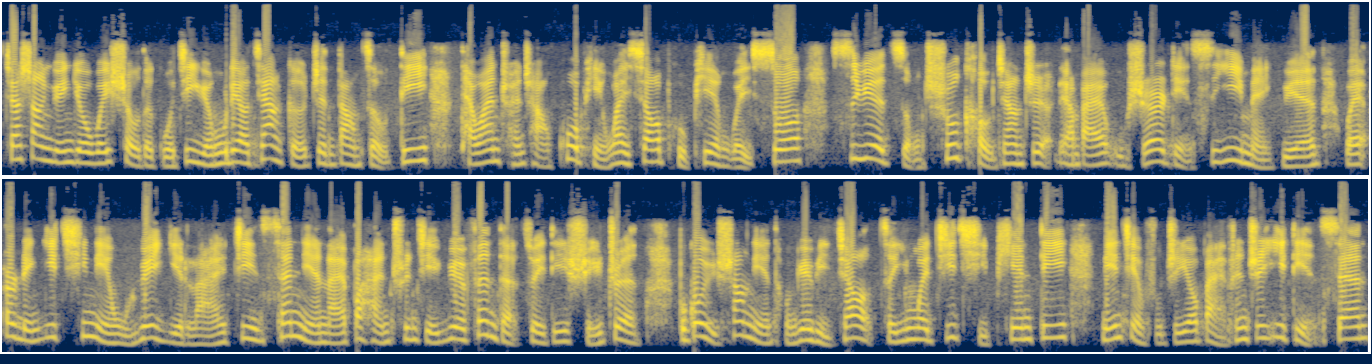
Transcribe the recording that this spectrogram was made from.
加上原油为首的国际原物料价格震荡走低，台湾船厂货品外销普遍萎缩。四月总出口降至两百五十二点四亿美元，为二零一七年五月以来近三年来不含春节月份的最低水准。不过与上年同月比较，则因为基期偏低，年减幅只有百分之一点三。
